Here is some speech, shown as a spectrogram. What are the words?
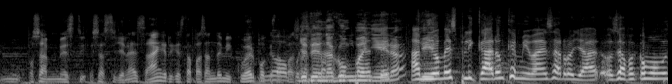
mm, o sea, me estoy, o sea, estoy llena de sangre, ¿qué está pasando en mi cuerpo? ¿Qué No, está pues Yo tenía una pasando? compañera A mí que- no me explicaron que me iba a desarrollar. O sea, fue como,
